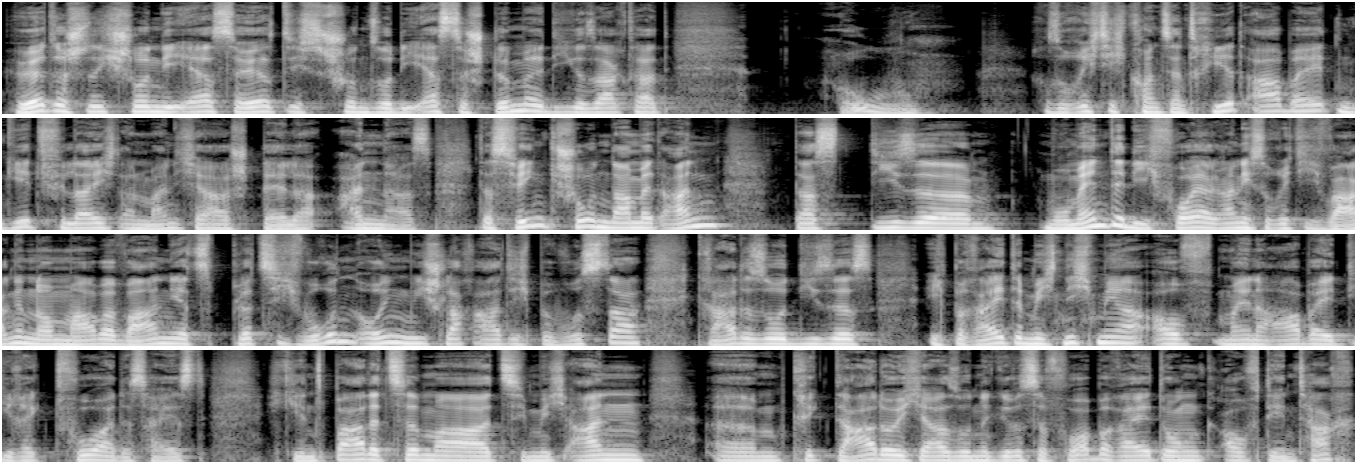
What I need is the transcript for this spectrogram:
hörte sich schon die erste, hörte sich schon so die erste Stimme, die gesagt hat, oh, so richtig konzentriert arbeiten geht vielleicht an mancher Stelle anders. Das fing schon damit an, dass diese Momente, die ich vorher gar nicht so richtig wahrgenommen habe, waren jetzt plötzlich wurden irgendwie schlagartig bewusster. Gerade so dieses, ich bereite mich nicht mehr auf meine Arbeit direkt vor. Das heißt, ich gehe ins Badezimmer, ziehe mich an, ähm, kriege dadurch ja so eine gewisse Vorbereitung auf den Tag.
